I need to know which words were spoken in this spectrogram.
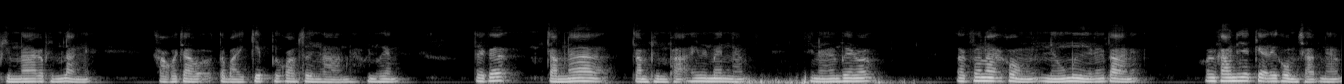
พิมพ์หน้ากับพิมพ์หลังเนี่ย เขาก็จะตะไบเก็บเพื่อความสวยงามนะเพื่อนๆแต่ก็จำหน้าจำพิมพ์พระให้แม่นๆนะครับเห็นไหมเพื่อนๆว่า ลักษณะของนิ้วมือต่างๆเนี่ย ค่อนข้างที่จะแกะได้คมชัดนะครับ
